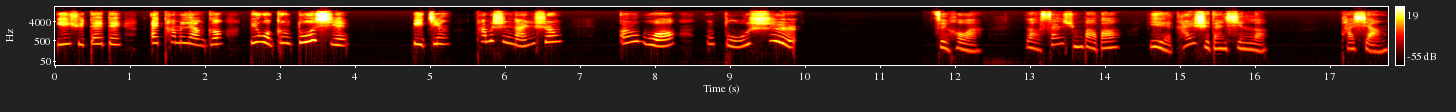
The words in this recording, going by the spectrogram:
也许爹爹爱他们两个比我更多些，毕竟他们是男生，而我不是。最后啊，老三熊宝宝也开始担心了。他想：“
